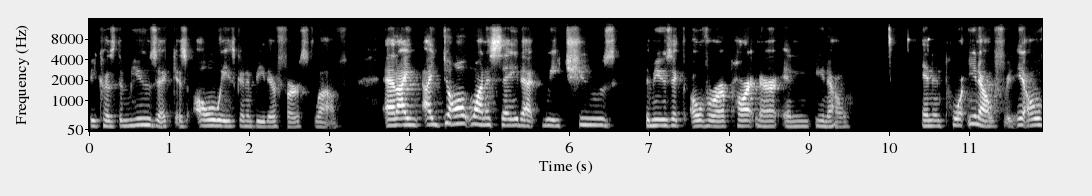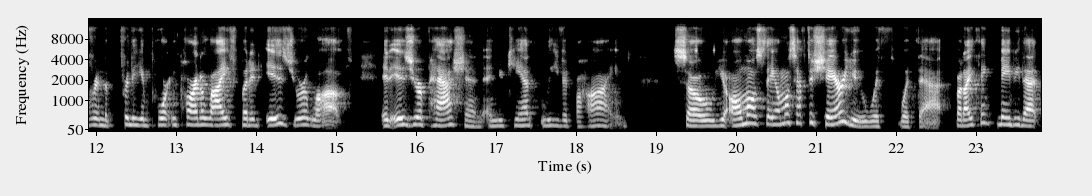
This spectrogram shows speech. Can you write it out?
because the music is always going to be their first love." And I I don't want to say that we choose the music over our partner in you know in important you know for, you know, over in the for the important part of life but it is your love it is your passion and you can't leave it behind so you almost they almost have to share you with with that but i think maybe that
